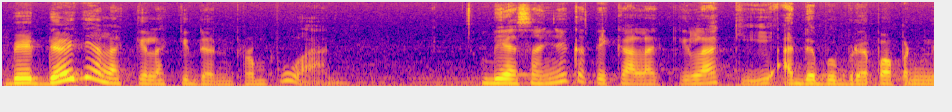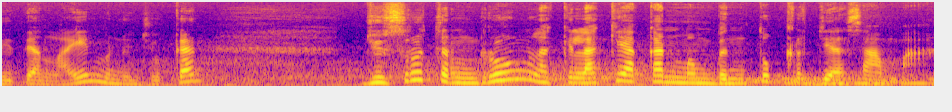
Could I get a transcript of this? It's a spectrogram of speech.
Bedanya laki-laki dan perempuan, biasanya ketika laki-laki ada beberapa penelitian lain menunjukkan justru cenderung laki-laki akan membentuk kerjasama.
